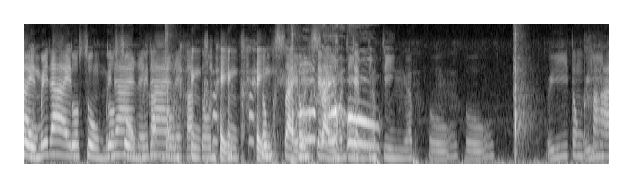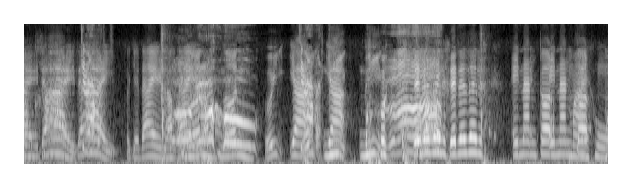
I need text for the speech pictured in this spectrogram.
สูงไม่ได้โดดสูงไม่ได้ไม่ได้เลยครับโดนแทงไข่ต้องใส่ต้องใส่มันเจ็บจริงๆครับโอ้โหเฮ้ยต้องคายได้ได้เราจะได้รับเงินเงินเฮ้ยอย่าอย่านี่เดี๋ยวเดี๋ยวเดี๋ยวเดี๋ยวเดี๋ยวไอ้นั่นก็ไอ้นั่นก็หัว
